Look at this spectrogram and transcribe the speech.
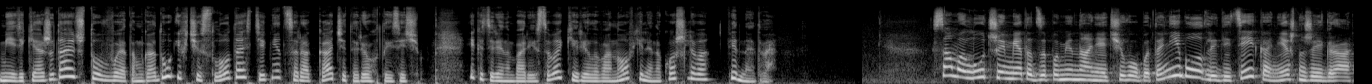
Медики ожидают, что в этом году их число достигнет 44 тысяч. Екатерина Борисова, Кирилл Иванов, Елена Кошелева, Видное ТВ. Самый лучший метод запоминания чего бы то ни было для детей, конечно же, игра.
